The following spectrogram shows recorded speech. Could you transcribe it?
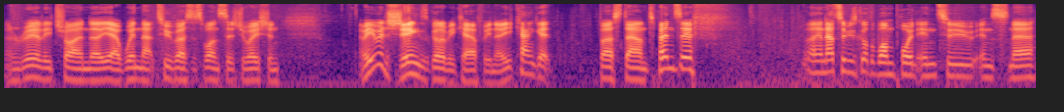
and really try and uh, yeah win that two versus one situation. I mean, even Jing's got to be careful. You know, he can get burst down. Depends if well, Natsumi's got the one point into ensnare.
